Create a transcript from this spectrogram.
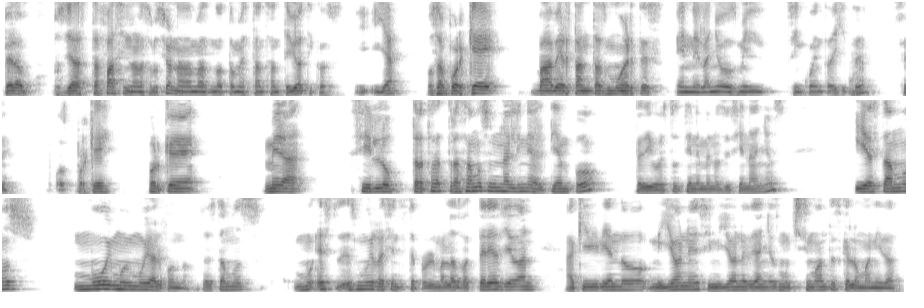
Pero pues ya está fácil, la solución, nada más no tomes tantos antibióticos y, y ya. O sea, ¿por qué va a haber tantas muertes en el año 2050, dijiste? Sí. Pues, ¿Por qué? Porque, mira, si lo traza- trazamos en una línea del tiempo, te digo, esto tiene menos de 100 años, y estamos muy, muy, muy al fondo. O sea, estamos, muy- es, es muy reciente este problema. Las bacterias llevan aquí viviendo millones y millones de años, muchísimo antes que la humanidad.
